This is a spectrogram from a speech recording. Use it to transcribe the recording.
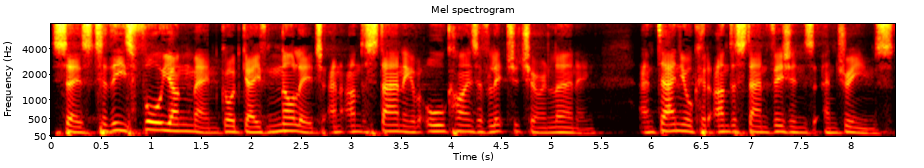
says, To these four young men, God gave knowledge and understanding of all kinds of literature and learning, and Daniel could understand visions and dreams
